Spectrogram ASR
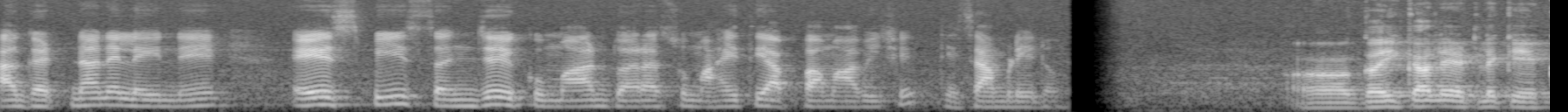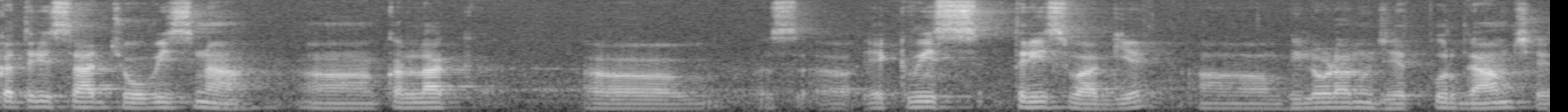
આ ઘટનાને લઈને એએસપી સંજય કુમાર દ્વારા શું માહિતી આપવામાં આવી છે તે સાંભળી લો. ગઈકાલે એટલે કે એકત્રીસ સાત ચોવીસના કલાક એકવીસ ત્રીસ વાગ્યે ભિલોડાનું જેતપુર ગામ છે.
